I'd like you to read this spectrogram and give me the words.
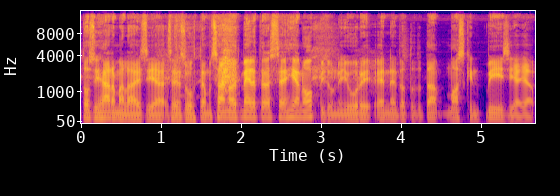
tosi härmäläisiä sen suhteen, mutta sanoit meille tällaisen hieno oppitunnin juuri ennen tota, tota Maskin biisiä ja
